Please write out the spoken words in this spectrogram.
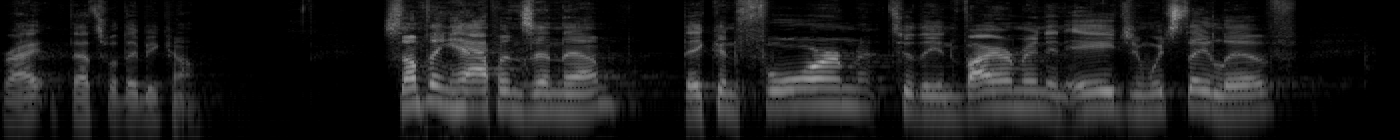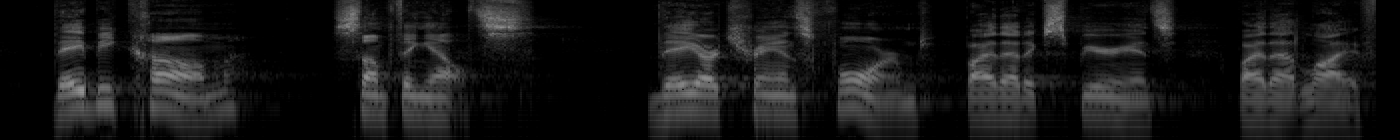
right? That's what they become. Something happens in them. They conform to the environment and age in which they live they become something else. They are transformed by that experience, by that life.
